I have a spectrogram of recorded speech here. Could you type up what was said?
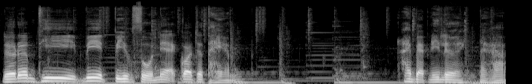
โดยเริ่มที่มีดปี60เนี่ยก็จะแถม ให้แบบนี้เลยนะครับ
